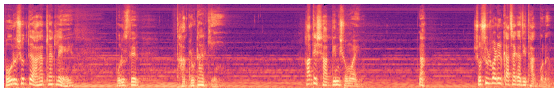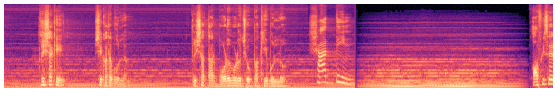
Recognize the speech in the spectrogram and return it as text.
পৌরুষত্বে আঘাত লাগলে পুরুষদের থাকলোটা আর কি? হাতে সাত দিন সময়। না, শ্বশুরবাড়ির কাছাকাছি থাকব না। তৃষাকে সে কথা বললাম। তৃষা তার বড় বড় চোখ পাকিয়ে বলল সাত দিন। অফিসের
